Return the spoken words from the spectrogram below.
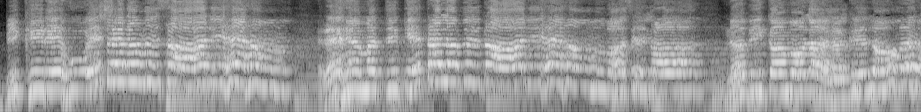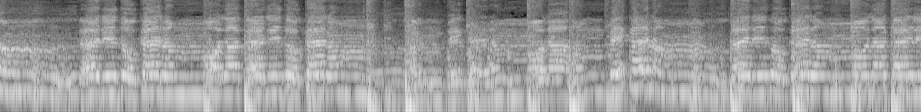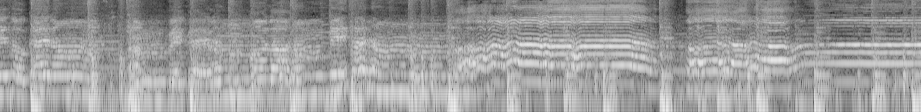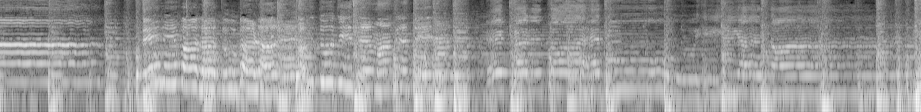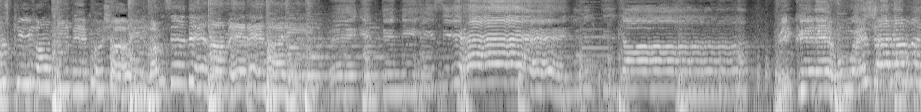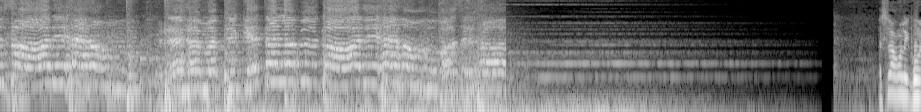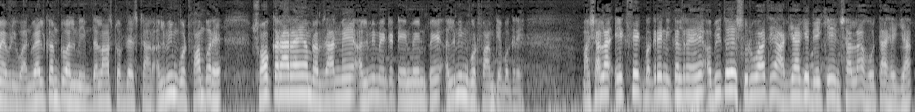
बिखरे हुए शर्म सार है हम। रहमत के तलबगार है हम। वास्ता नबी का मौला रख लो बरम कर दो करम, मौला, कर दो करम। हम पे करम, मौला, हम पे कर Aslam everyone welcome to Almeem the last of the star Almeem goat farm पर है। शौक करा रहे हैं हम रमज़ान में अलमीम एंटरटेनमेंट पे अलमीम गोट फार्म के बकरे। माशाल्लाह एक से एक बकरे निकल रहे हैं। अभी तो ये शुरुआत है आगे आगे देखिए इंशाल्लाह होता है क्या।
